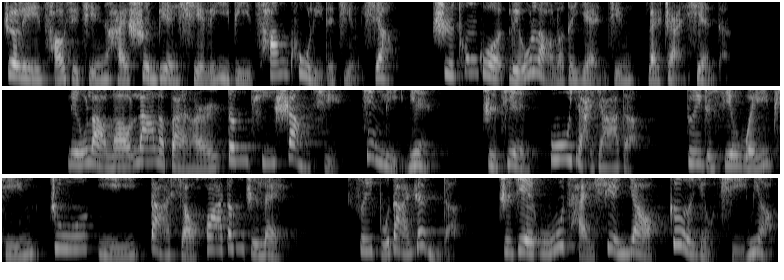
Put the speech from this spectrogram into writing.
这里，曹雪芹还顺便写了一笔仓库里的景象，是通过刘姥姥的眼睛来展现的。刘姥姥拉了板儿登梯上去，进里面，只见乌压压的，堆着些围屏、桌椅、大小花灯之类。虽不大认得，只见五彩炫耀，各有奇妙。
